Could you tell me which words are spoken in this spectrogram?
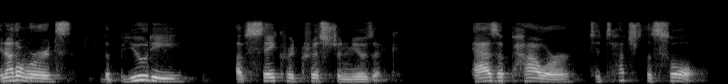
In other words, the beauty of sacred Christian music has a power to touch the soul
